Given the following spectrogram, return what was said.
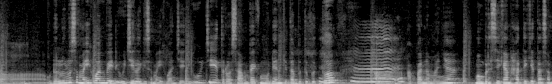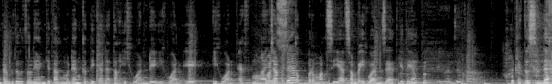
Uh, udah lulus sama Ikhwan B diuji lagi sama Ikhwan C. Diuji terus sampai kemudian kita betul-betul uh, apa namanya membersihkan hati kita sampai betul-betul yang kita kemudian ketika datang Ikhwan D, Ikhwan E, Ikhwan F mengajak untuk bermaksiat sampai Ikhwan Z gitu ya. Itu sudah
